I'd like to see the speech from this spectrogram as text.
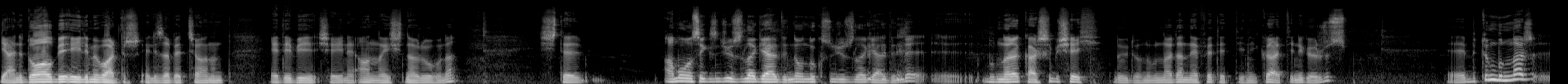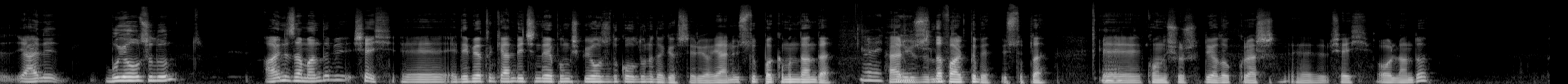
Yani doğal bir eğilimi vardır Elizabeth çağının edebi şeyine, anlayışına, ruhuna. İşte ama 18. yüzyıla geldiğinde, 19. yüzyıla geldiğinde e, bunlara karşı bir şey duyduğunu, bunlardan nefret ettiğini, ikrar ettiğini görürüz. E, bütün bunlar yani bu yolculuğun aynı zamanda bir şey, e, edebiyatın kendi içinde yapılmış bir yolculuk olduğunu da gösteriyor. Yani üslup bakımından da evet, her değişim. yüzyılda farklı bir üslupla evet. konuşur, diyalog kurar şey Orlando.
